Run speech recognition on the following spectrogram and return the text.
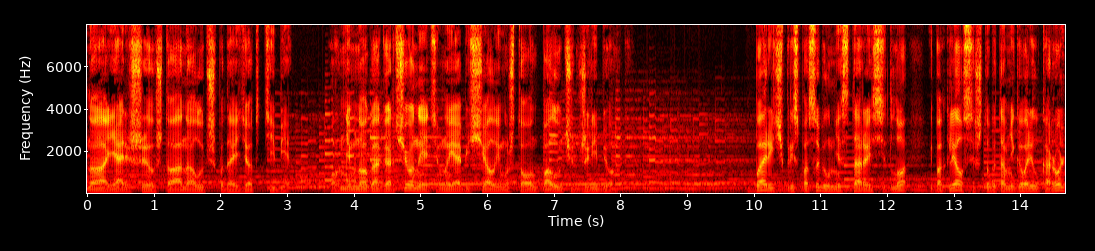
но я решил, что она лучше подойдет тебе. Он немного огорчен этим, но я обещал ему, что он получит жеребенка. Барич приспособил мне старое седло и поклялся, чтобы там не говорил король,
